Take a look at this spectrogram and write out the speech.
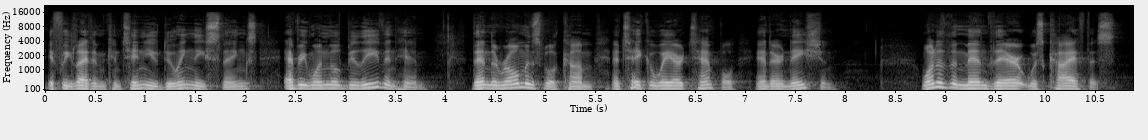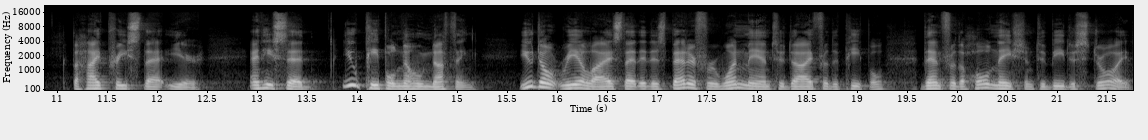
If we let him continue doing these things, everyone will believe in him. Then the Romans will come and take away our temple and our nation. One of the men there was Caiaphas, the high priest that year. And he said, You people know nothing. You don't realize that it is better for one man to die for the people than for the whole nation to be destroyed.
